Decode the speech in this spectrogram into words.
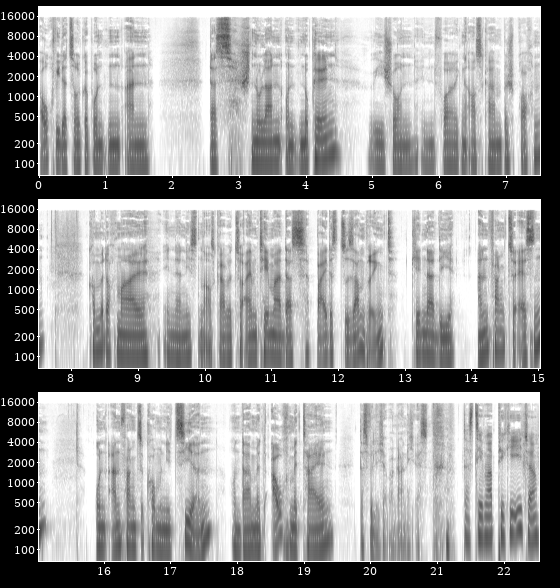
auch wieder zurückgebunden an das Schnullern und Nuckeln wie schon in den vorherigen Ausgaben besprochen. Kommen wir doch mal in der nächsten Ausgabe zu einem Thema, das beides zusammenbringt. Kinder, die anfangen zu essen und anfangen zu kommunizieren und damit auch mitteilen, das will ich aber gar nicht essen. Das Thema Picky Eater.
